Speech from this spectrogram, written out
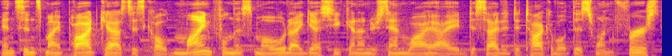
And since my podcast is called Mindfulness Mode, I guess you can understand why I decided to talk about this one first.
